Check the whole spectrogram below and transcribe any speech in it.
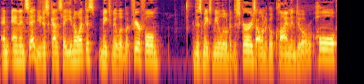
And, and instead, you just got to say, you know what? This makes me a little bit fearful this makes me a little bit discouraged. I want to go climb into a hole.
